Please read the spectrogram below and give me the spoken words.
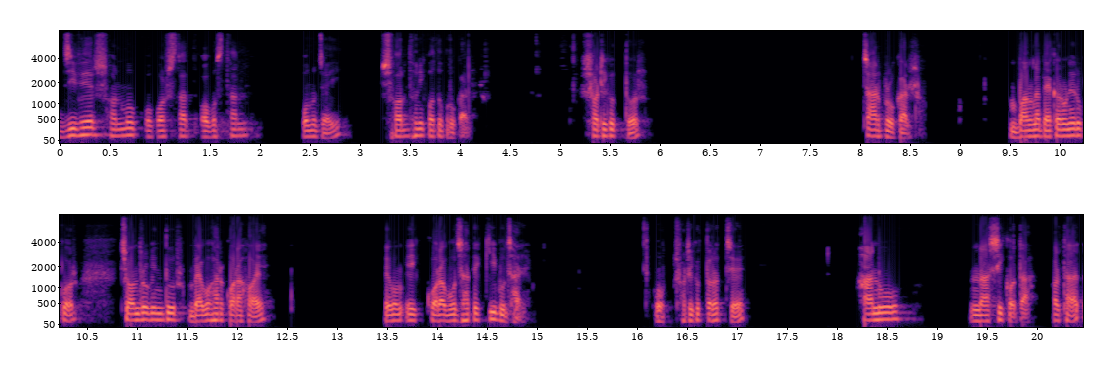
জিভের সম্মুখ ও পশ্চাৎ অবস্থান অনুযায়ী স্বরধ্বনি কত প্রকার? সঠিক উত্তর চার প্রকার। বাংলা ব্যাকরণের উপর চন্দ্রবিন্দুর ব্যবহার করা হয় এবং এই করা বোঝাতে কি বোঝায়? সঠিক উত্তর হচ্ছে আনু নাসিকতা অর্থাৎ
